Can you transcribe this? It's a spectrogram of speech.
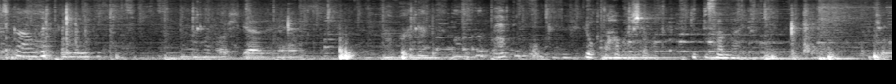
Geç kaldık. Hoş geldiniz. Oldu neredesin kızım? Yok daha başlamadık. Git bir sandalye. Çok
